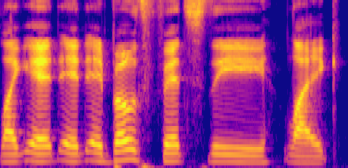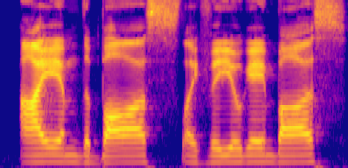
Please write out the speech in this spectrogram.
Like it, it, it both fits the like I am the boss, like video game boss,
